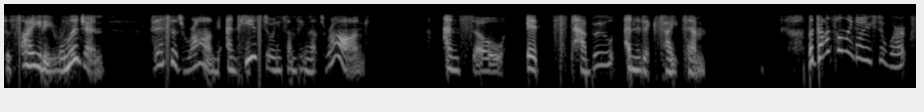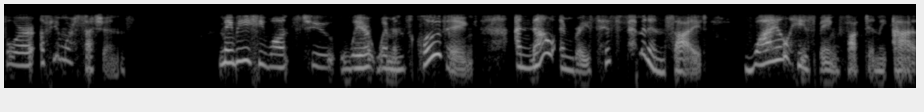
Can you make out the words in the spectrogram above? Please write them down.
society, religion, this is wrong, and he's doing something that's wrong. And so it's taboo and it excites him. But that's only going to work for a few more sessions. Maybe he wants to wear women's clothing and now embrace his feminine side while he's being fucked in the ass,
